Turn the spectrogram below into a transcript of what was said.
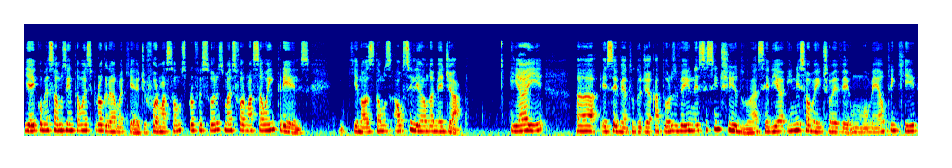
E aí começamos então esse programa que é de formação dos professores, mas formação entre eles, que nós estamos auxiliando a mediar. E aí Uh, esse evento do dia 14 veio nesse sentido. Né? Seria inicialmente um, um momento em que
